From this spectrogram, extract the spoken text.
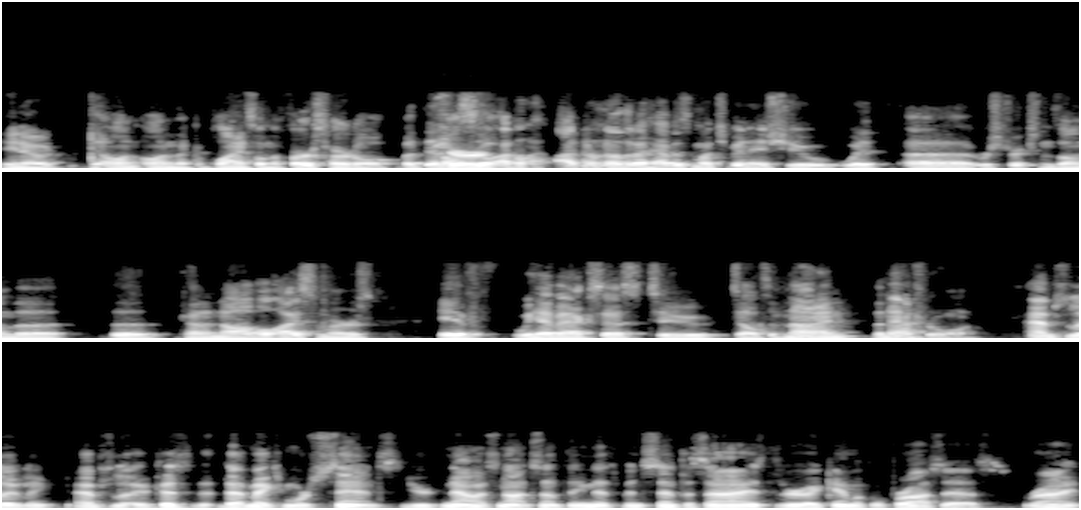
you know, on on the compliance on the first hurdle. But then sure. also, I don't I don't know that I have as much of an issue with uh, restrictions on the the kind of novel isomers if we have access to delta nine, the natural one. Absolutely, absolutely, because th- that makes more sense. You're now it's not something that's been synthesized through a chemical process, right?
